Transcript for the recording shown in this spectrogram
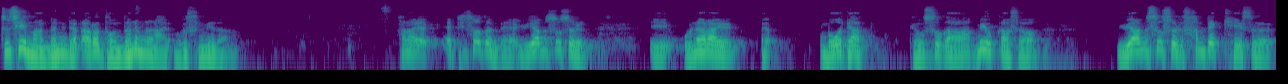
주치의 만드는데 따로 돈 드는 건 없습니다. 하나의 에피소드인데 위암 수술 이 우리나라의 모 대학 교수가 미국 가서 위암 수술 300 케이스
